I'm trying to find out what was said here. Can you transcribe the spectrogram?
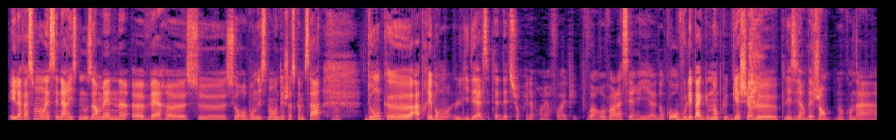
et la façon dont les scénaristes nous emmènent euh, vers ce, ce rebondissement ou des choses comme ça. Mm. Donc euh, après, bon, l'idéal c'est peut-être d'être surpris la première fois et puis de pouvoir revoir la série. Donc on voulait pas non plus gâcher le plaisir des gens, donc on a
